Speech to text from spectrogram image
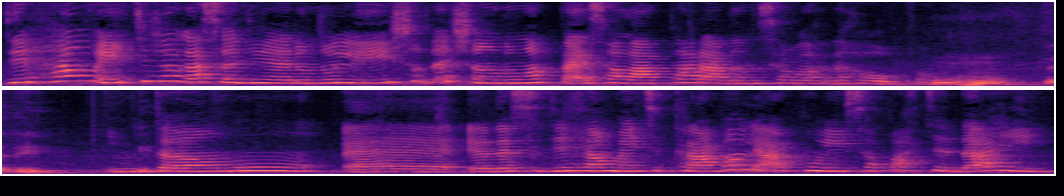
de realmente jogar seu dinheiro no lixo, deixando uma peça lá parada no seu guarda-roupa. Uhum, entendi. Então, é, eu decidi realmente trabalhar com isso a partir daí.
